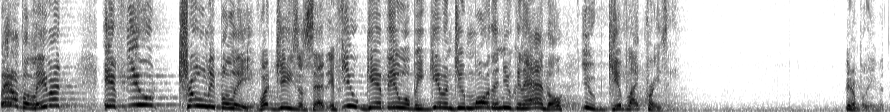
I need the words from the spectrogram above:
We don't believe it. If you truly believe what Jesus said, if you give, it will be given to you more than you can handle, you'd give like crazy. We don't believe it.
